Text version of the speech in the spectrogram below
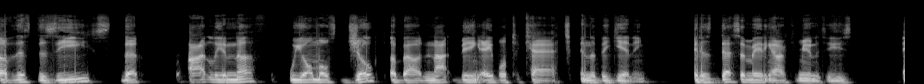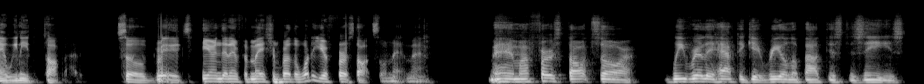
of this disease that, oddly enough, we almost joked about not being able to catch in the beginning. It is decimating our communities, and we need to talk about it. So, Griggs, hearing that information, brother, what are your first thoughts on that, man? Man, my first thoughts are we really have to get real about this disease.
